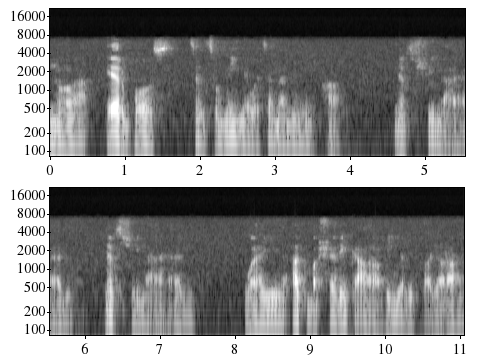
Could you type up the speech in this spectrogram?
نوع إيربوس 380 آر نفس الشيء مع هذه نفس الشيء مع هذه وهي أكبر شركة عربية للطيران.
